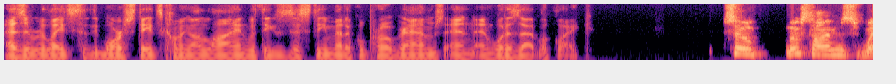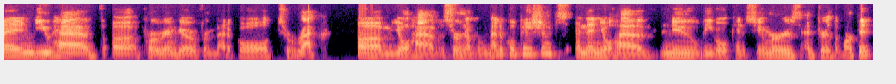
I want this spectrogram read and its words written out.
as it relates to the more states coming online with existing medical programs, and and what does that look like? So most times when you have a program go from medical to rec, um, you'll have a certain number of medical patients, and then you'll have new legal consumers enter the market.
